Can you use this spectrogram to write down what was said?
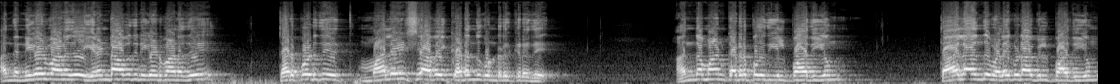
அந்த நிகழ்வானது இரண்டாவது நிகழ்வானது தற்பொழுது மலேசியாவை கடந்து கொண்டிருக்கிறது. அந்தமான் கடற்பகுதியில் பாதியும் தாய்லாந்து வளைகுடாவில் பாதியும்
